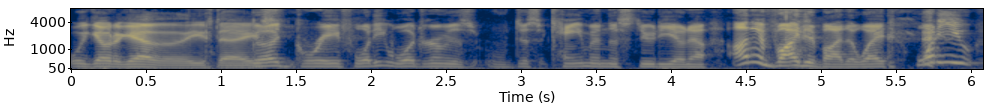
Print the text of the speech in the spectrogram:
we go together these days. Good grief, Woody Woodrum is just came in the studio now, uninvited by the way. What do you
